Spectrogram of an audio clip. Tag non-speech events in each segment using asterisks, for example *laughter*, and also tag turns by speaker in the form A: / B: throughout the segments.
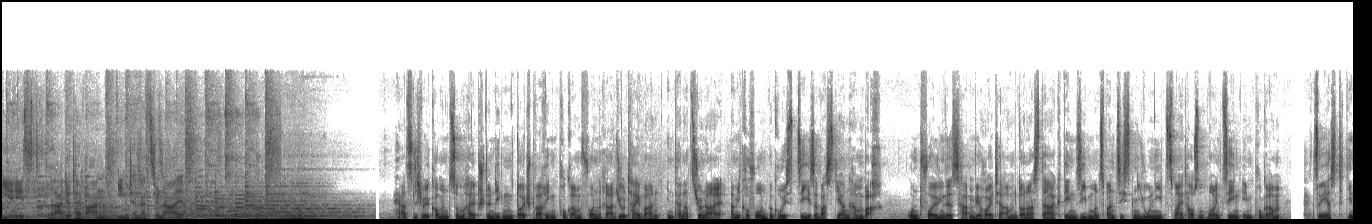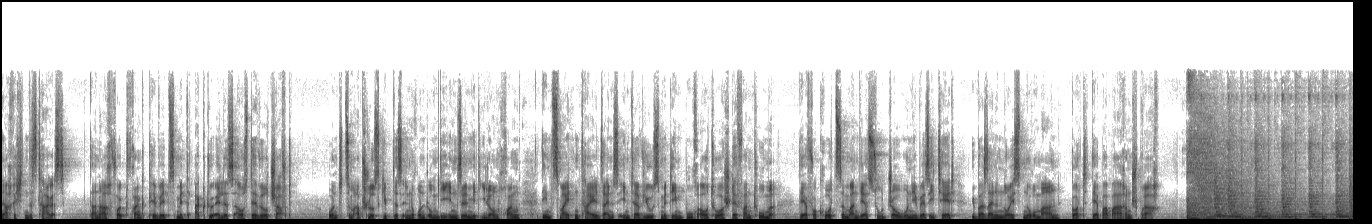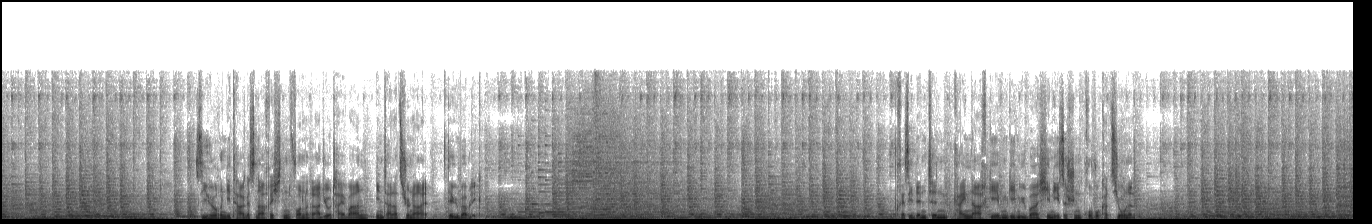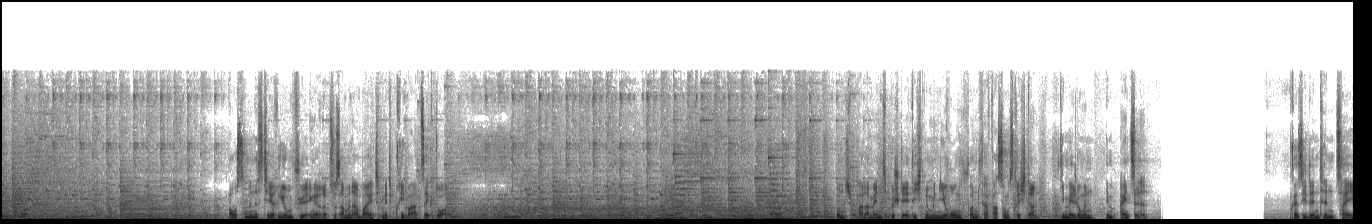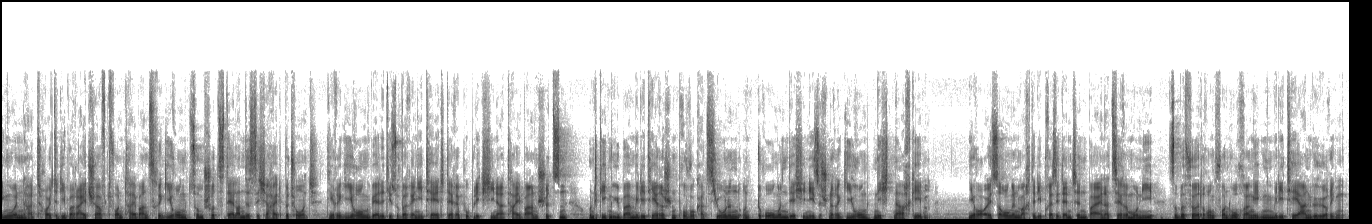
A: Hier ist Radio Taiwan International. Herzlich willkommen zum halbstündigen deutschsprachigen Programm von Radio Taiwan International. Am Mikrofon begrüßt Sie Sebastian Hambach. Und folgendes haben wir heute am Donnerstag, den 27. Juni 2019 im Programm. Zuerst die Nachrichten des Tages. Danach folgt Frank Pewitz mit Aktuelles aus der Wirtschaft. Und zum Abschluss gibt es in Rund um die Insel mit Elon Huang den zweiten Teil seines Interviews mit dem Buchautor Stefan Thome, der vor kurzem an der Suzhou Universität über seinen neuesten Roman Gott der Barbaren sprach. Sie hören die Tagesnachrichten von Radio Taiwan International. Der Überblick. Präsidentin kein Nachgeben gegenüber chinesischen Provokationen. Außenministerium für engere Zusammenarbeit mit Privatsektor. Und Parlament bestätigt Nominierung von Verfassungsrichtern. Die Meldungen im Einzelnen. Präsidentin Tsai Ing-wen hat heute die Bereitschaft von Taiwans Regierung zum Schutz der Landessicherheit betont. Die Regierung werde die Souveränität der Republik China Taiwan schützen und gegenüber militärischen Provokationen und Drohungen der chinesischen Regierung nicht nachgeben. Ihre Äußerungen machte die Präsidentin bei einer Zeremonie zur Beförderung von hochrangigen Militärangehörigen.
